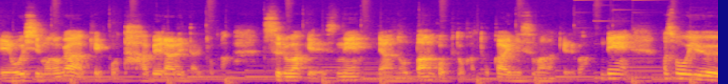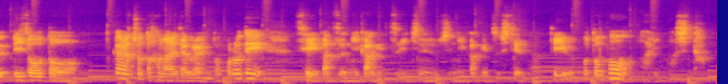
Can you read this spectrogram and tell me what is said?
えー、美味しいものが結構食べられたりとかするわけですね。であのバンコクとか都会に住まなければ。で、まあ、そういうリゾートからちょっと離れたぐらいのところで生活2ヶ月1年のうち2ヶ月してるなんていうこともありました。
